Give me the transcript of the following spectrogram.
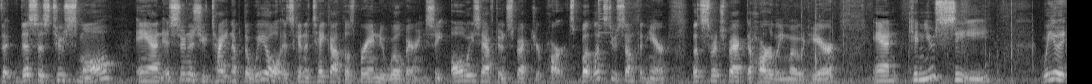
th this is too small and as soon as you tighten up the wheel, it's going to take out those brand new wheel bearings. So you always have to inspect your parts. But let's do something here. Let's switch back to Harley mode here. And can you see, we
